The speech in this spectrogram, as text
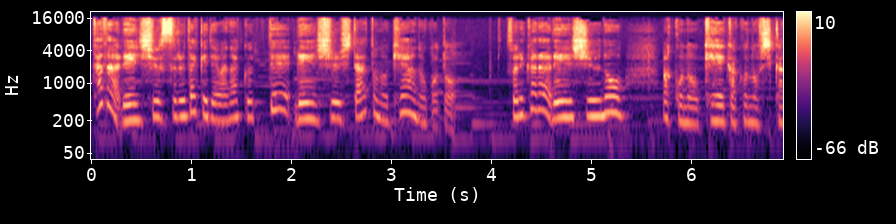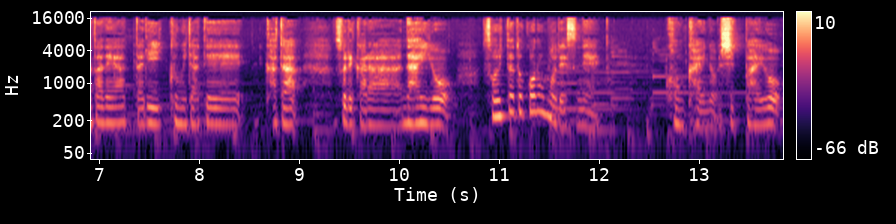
ただ練習するだけではなくって練習した後のケアのことそれから練習の、まあ、この計画の仕方であったり組み立て方それから内容そういったところもですね今回の失敗を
